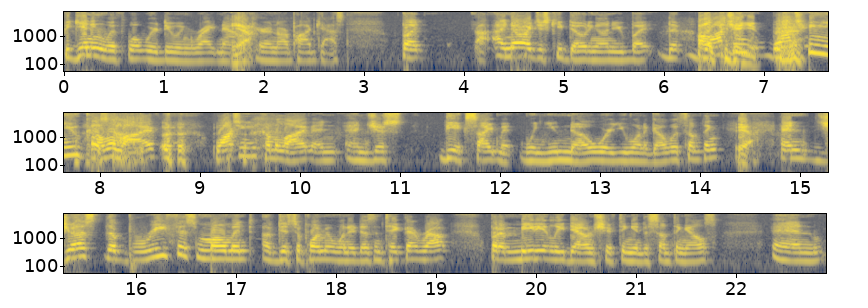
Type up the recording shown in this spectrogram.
beginning with what we're doing right now Yeah. here in our podcast. But I know I just keep doting on you, but the, watching, continue. watching you come alive, watching you come alive and, and just the excitement when you know where you want to go with something. Yeah. And just the briefest moment of disappointment when it doesn't take that route, but immediately downshifting into something else. And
